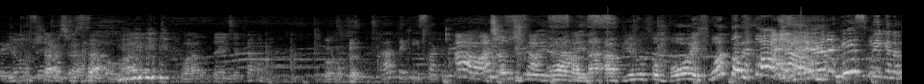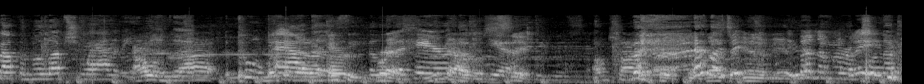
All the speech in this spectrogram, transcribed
my you and favorite. Shaka have a lot of, lot of things in common. I think he's talking Oh, I know what you're talking You have a, His- a beautiful voice. What the fuck, man? No, he's speaking about the voluptuality. I was not the pool looking at the, her the, the, breasts. hair, you guys the, are yeah. sick. I'm trying to conduct an interview. Button up my leg.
